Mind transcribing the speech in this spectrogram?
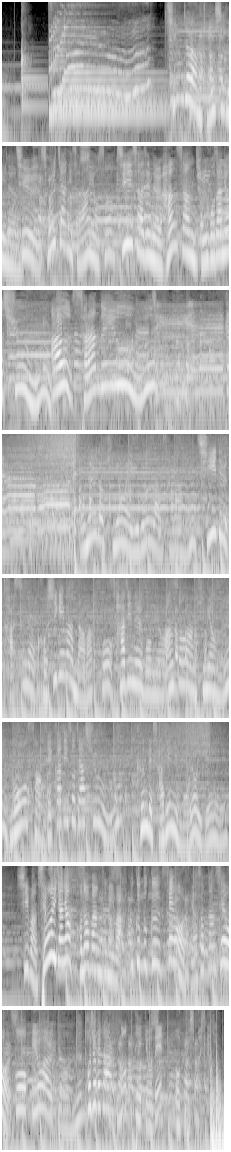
친절한 겐식이는 질 설찬이 사랑이어서 지 사진을 항상 들고 다녔슈. 아우 사랑돼요. 오늘도 김영호의 유별난 사랑은 지들 가슴에 거시기만 남았고 사진을 보며 완성한 김영은 노상 백화디서 자슈. 근데 사진이 뭐여 이게 시반 세월이잖여 この番組はぷくぷくセオルヤソカンセオル꼭 필요할 때 없는 포저베달の提供でお送りしました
